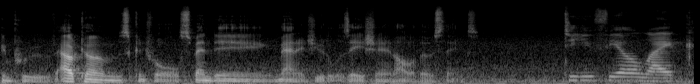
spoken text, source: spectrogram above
improve outcomes, control spending, manage utilization, all of those things do you feel like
